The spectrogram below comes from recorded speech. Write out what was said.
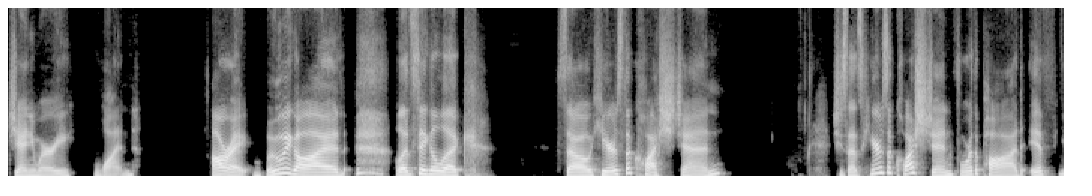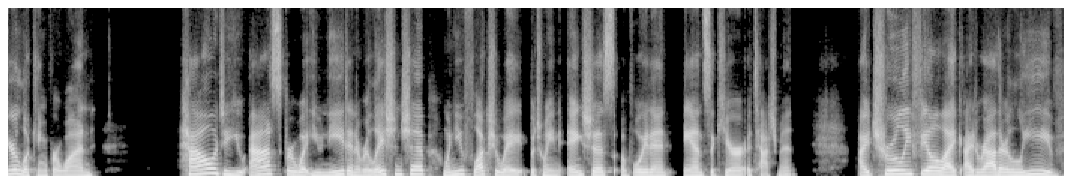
January 1. All right, moving on. Let's take a look. So, here's the question. She says, Here's a question for the pod if you're looking for one. How do you ask for what you need in a relationship when you fluctuate between anxious, avoidant, and secure attachment? I truly feel like I'd rather leave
